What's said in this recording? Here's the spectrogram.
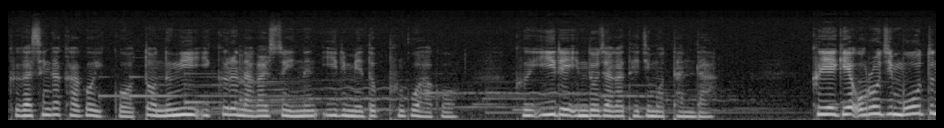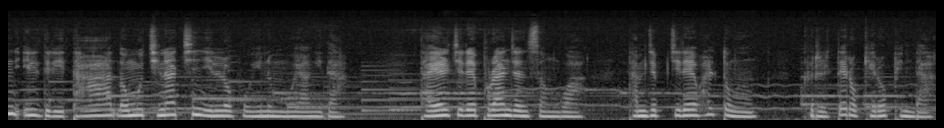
그가 생각하고 있고 또 능히 이끌어 나갈 수 있는 일임에도 불구하고 그 일의 인도자가 되지 못한다. 그에게 오로지 모든 일들이 다 너무 지나친 일로 보이는 모양이다. 다혈질의 불안전성과 담즙질의 활동은 그를 때로 괴롭힌다.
